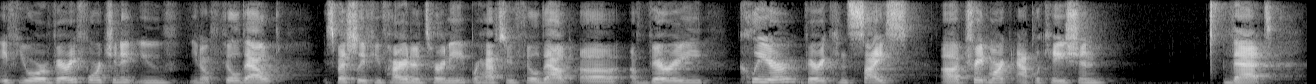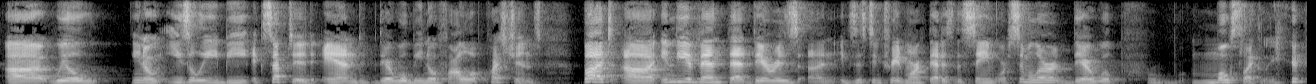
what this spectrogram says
if you're very fortunate, you've you know filled out, especially if you've hired an attorney, perhaps you filled out a, a very clear, very concise uh, trademark application that uh, will you know easily be accepted and there will be no follow-up questions but uh, in the event that there is an existing trademark that is the same or similar there will pr- most likely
